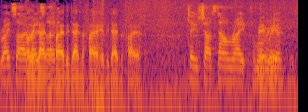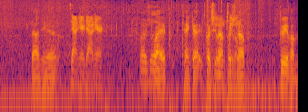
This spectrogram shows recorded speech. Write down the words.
right side. oh, they right died in the fire. They died in the fire. Heavy died in the fire. Taking shots down right from Wait, over wait. here. Down here. Down here, down here. Roger. Wipe. Tank uh, pushing Two of up. 'em, two Pushing of up. Three of them.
